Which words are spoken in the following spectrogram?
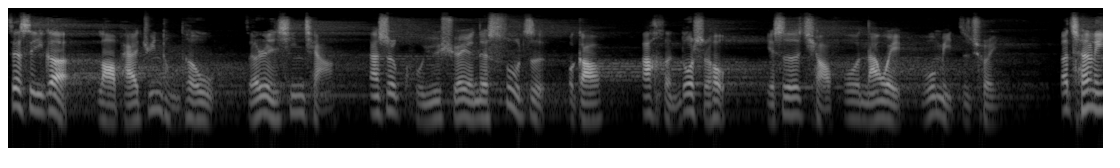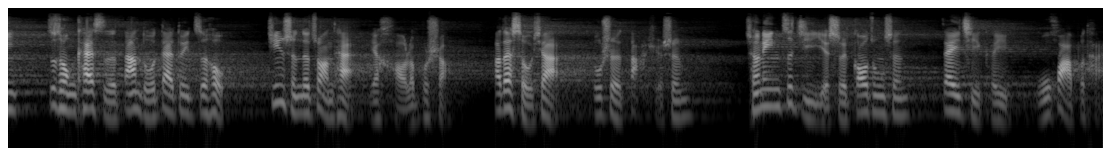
这是一个老牌军统特务，责任心强，但是苦于学员的素质不高，他很多时候也是巧妇难为无米之炊。而陈林自从开始单独带队之后，精神的状态也好了不少。他的手下都是大学生。陈林自己也是高中生，在一起可以无话不谈。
